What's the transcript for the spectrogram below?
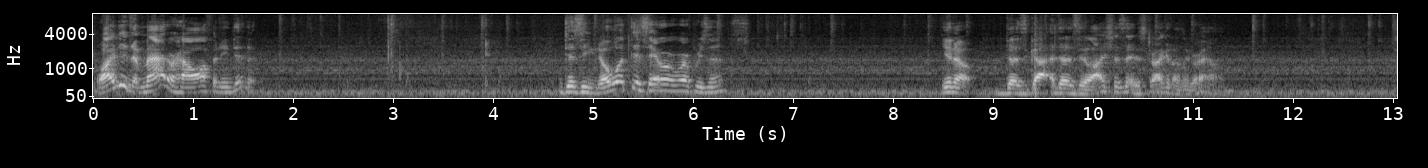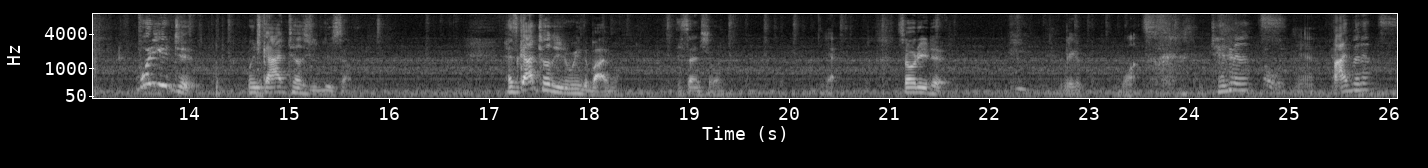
Why did it matter how often he did it? Does he know what this arrow represents? You know, does God does Elisha say to strike it on the ground? What do you do when God tells you to do something? Has God told you to read the Bible? Essentially. Yeah. So what do you do? Read it. once. 10 minutes? Oh, yeah. Five minutes?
